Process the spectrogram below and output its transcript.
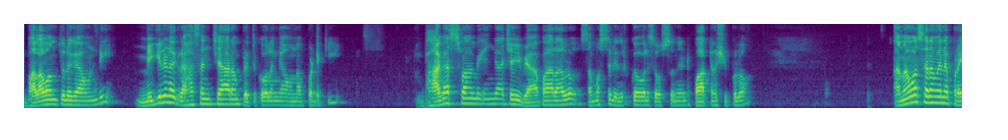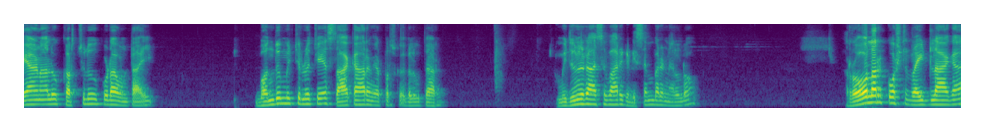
బలవంతులుగా ఉండి మిగిలిన గ్రహ సంచారం ప్రతికూలంగా ఉన్నప్పటికీ భాగస్వామికంగా చేయి వ్యాపారాలు సమస్యలు ఎదుర్కోవలసి వస్తుంది అంటే పార్ట్నర్షిప్లో అనవసరమైన ప్రయాణాలు ఖర్చులు కూడా ఉంటాయి. బంధుమిత్రులచే సహకారం ఏర్పరచుకోగలుగుతారు. మిథున రాశి వారికి డిసెంబర్ నెలలో రోలర్ కోస్టర్ రైడ్ లాగా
